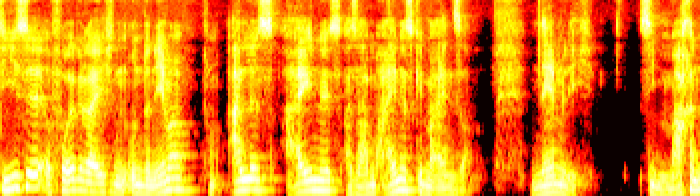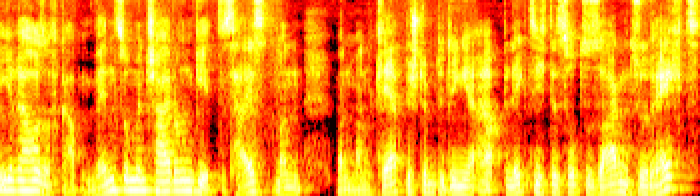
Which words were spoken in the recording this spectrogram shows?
diese erfolgreichen Unternehmer haben alles eines, also haben eines gemeinsam, nämlich sie machen ihre Hausaufgaben, wenn es um Entscheidungen geht. Das heißt, man, man, man klärt bestimmte Dinge ab, legt sich das sozusagen zurecht.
